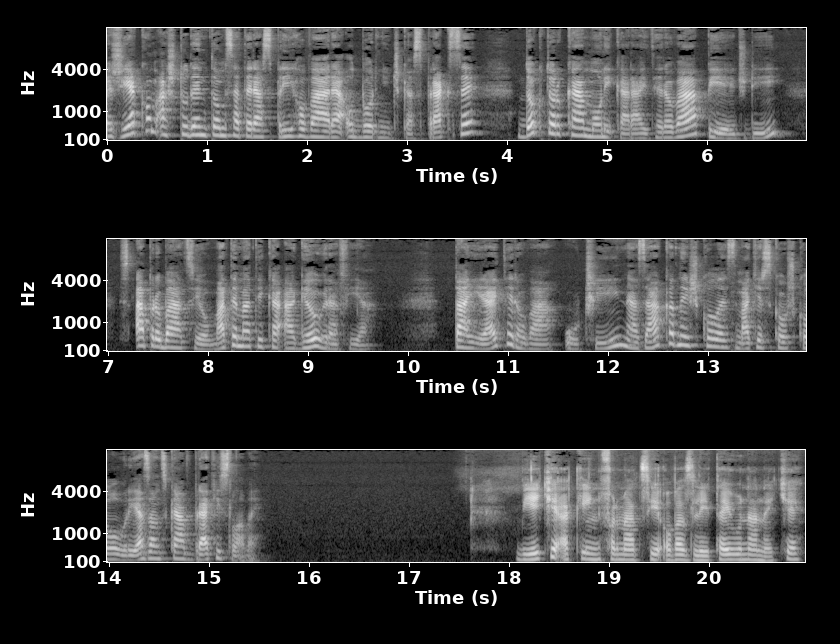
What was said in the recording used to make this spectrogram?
Žiakom a študentom sa teraz prihovára odborníčka z praxe, doktorka Monika Reiterová, PhD, s aprobáciou matematika a geografia. Pani Reiterová učí na základnej škole s materskou školou Riazanská v Bratislave. Viete, aké informácie o vás lietajú na nete?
